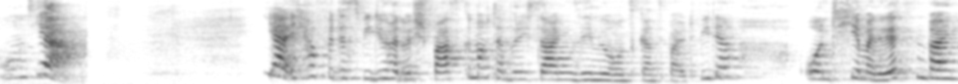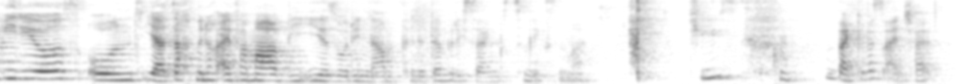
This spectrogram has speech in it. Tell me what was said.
Und ja. Ja, ich hoffe, das Video hat euch Spaß gemacht. Dann würde ich sagen, sehen wir uns ganz bald wieder. Und hier meine letzten beiden Videos. Und ja, sagt mir doch einfach mal, wie ihr so den Namen findet. Dann würde ich sagen, bis zum nächsten Mal. Tschüss. Danke fürs Einschalten.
